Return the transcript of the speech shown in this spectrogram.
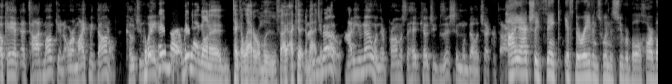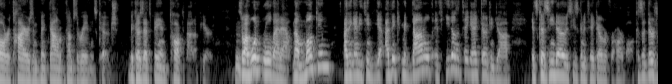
Okay, a, a Todd Monken or a Mike Macdonald, coach in waiting. They're not. They're not going to take a lateral move. I, I couldn't How do you imagine. know? How do you know when they're promised a head coaching position when Belichick retires? I actually think if the Ravens win the Super Bowl, Harbaugh retires and Macdonald becomes the Ravens coach because that's being talked about up here. Hmm. So I wouldn't rule that out. Now, Monken, I think any team can get. I think Macdonald, if he doesn't take a head coaching job, it's because he knows he's going to take over for Harbaugh because there's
